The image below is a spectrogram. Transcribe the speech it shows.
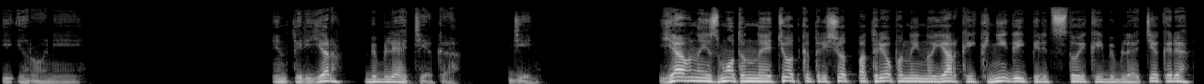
и иронией. Интерьер — библиотека. День. Явно измотанная тетка трясет потрепанной, но яркой книгой перед стойкой библиотекаря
